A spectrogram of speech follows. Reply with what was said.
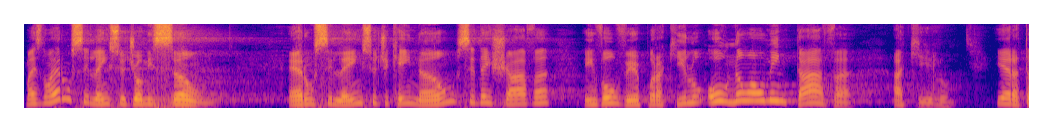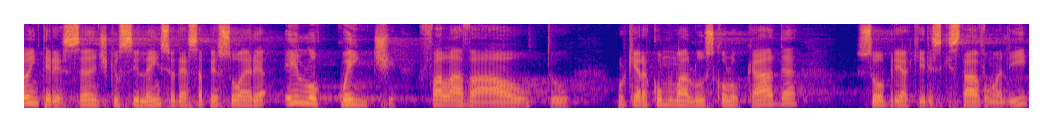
Mas não era um silêncio de omissão, era um silêncio de quem não se deixava envolver por aquilo ou não aumentava aquilo. E era tão interessante que o silêncio dessa pessoa era eloquente, falava alto, porque era como uma luz colocada sobre aqueles que estavam ali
